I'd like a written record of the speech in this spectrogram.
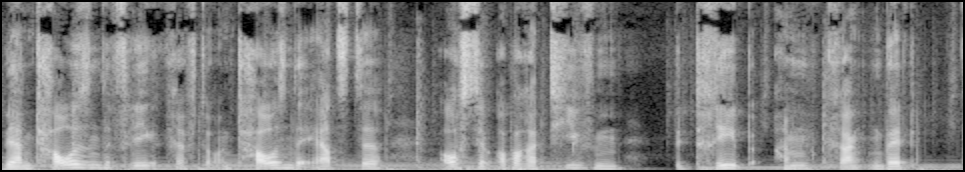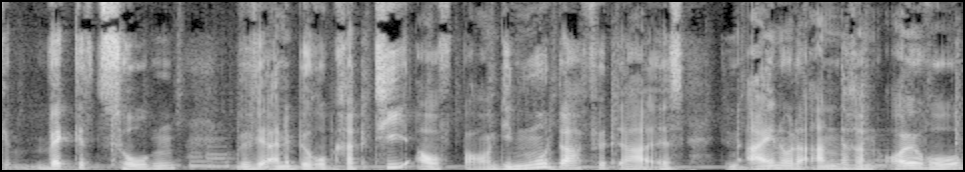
werden tausende Pflegekräfte und tausende Ärzte aus dem operativen Betrieb am Krankenbett weggezogen, wie wir eine Bürokratie aufbauen, die nur dafür da ist, den ein oder anderen Euro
